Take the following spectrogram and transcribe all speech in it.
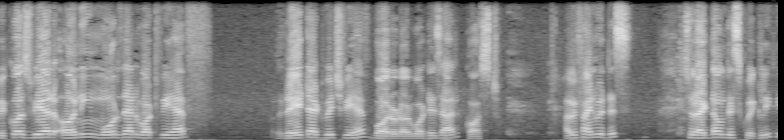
because we are earning more than what we have rate at which we have borrowed or what is our cost. Are we fine with this? So write down this quickly.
